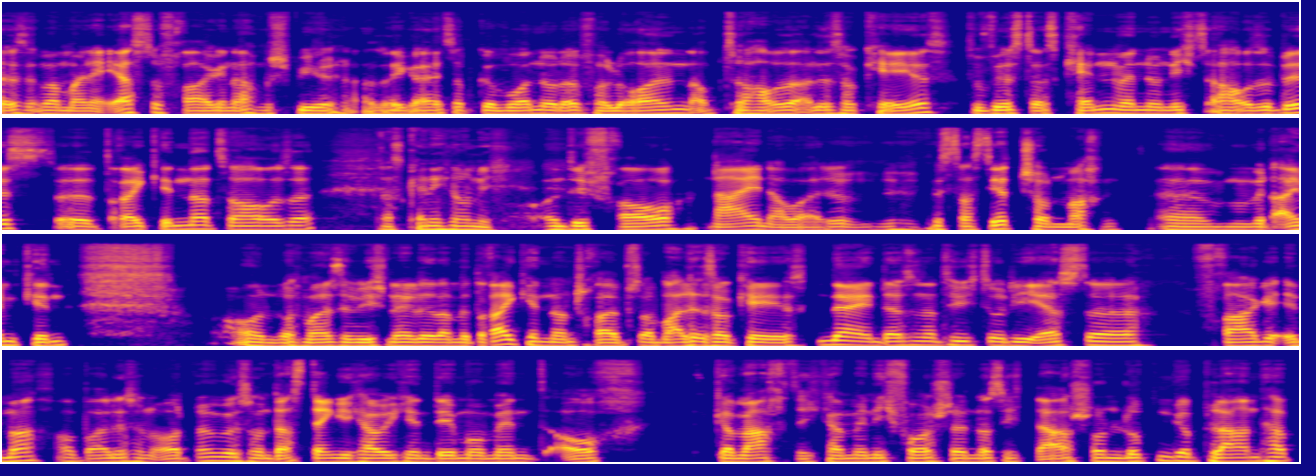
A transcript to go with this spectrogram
Das ist immer meine erste Frage nach dem Spiel. Also egal, jetzt ob gewonnen oder verloren, ob zu Hause alles okay ist. Du wirst das kennen, wenn du nicht zu Hause bist. Äh, drei Kinder zu Hause Das kenne ich noch nicht. und die Frau. Nein, aber du wirst das jetzt schon machen äh, mit einem Kind. Und was meinst du, wie schnell du dann mit drei Kindern schreibst, ob alles okay ist? Nein, das ist natürlich so die erste Frage immer, ob alles in Ordnung ist. Und das, denke ich, habe ich in dem Moment auch gemacht. Ich kann mir nicht vorstellen, dass ich da schon Luppen geplant habe.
